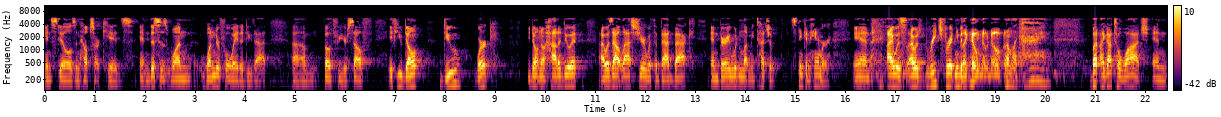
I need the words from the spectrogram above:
instills and helps our kids. And this is one wonderful way to do that, um, both for yourself. If you don't do work, you don't know how to do it. I was out last year with a bad back, and Barry wouldn't let me touch a stinking hammer. And I was, I would reach for it and he'd be like, no, no, no. And I'm like, all right. But I got to watch and,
